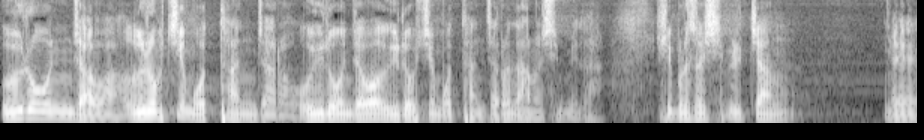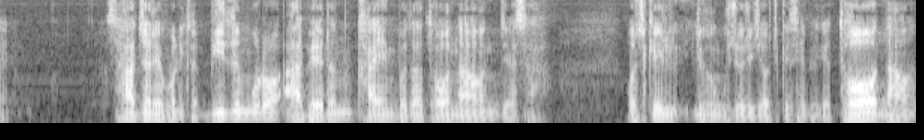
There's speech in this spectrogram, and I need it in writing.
의로운 자와 의롭지 못한 자로 의로운 자와 의롭지 못한 자로 나누십니다. 히브리서 11장 4절에 보니까 믿음으로 아벨은 가인보다 더 나은 제사. 어저께 읽은 구절이죠. 어저께 새벽에 더 나은.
